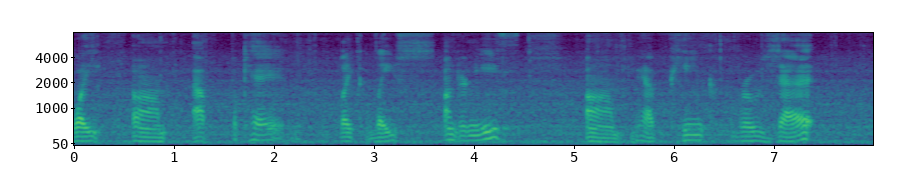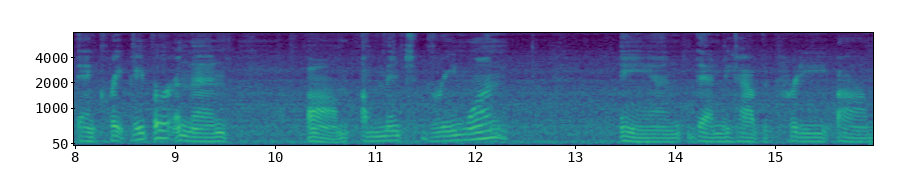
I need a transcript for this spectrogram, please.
white um, applique, like lace underneath. Um, we have pink rosette and crepe paper, and then um, a mint green one and then we have the pretty um,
